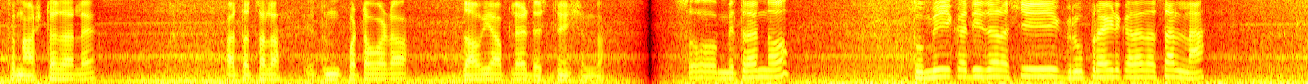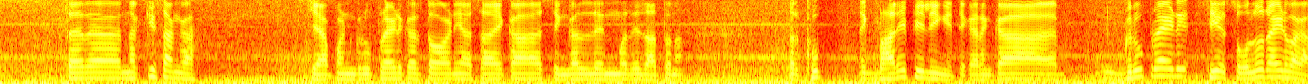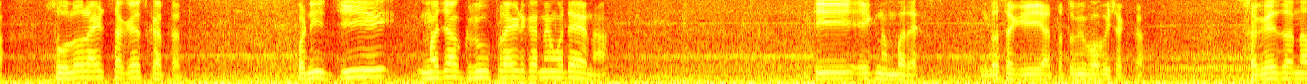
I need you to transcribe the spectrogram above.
तर नाश्ता झाला आहे आता चला इथून पटापटा जाऊया आपल्या डेस्टिनेशनला सो मित्रांनो तुम्ही कधी जर अशी ग्रुप राईड करत असाल ना तर नक्की सांगा जे आपण ग्रुप राईड करतो आणि असा एका सिंगल लेनमध्ये जातो ना तर खूप एक भारी फिलिंग येते. कारण का ग्रुप राईड सी सोलो राईड बघा सोलो राईड सगळेच करतात. पण ही जी मजा ग्रुप राईड करण्यामध्ये आहे ना ती एक नंबर आहे. जसं की आता तुम्ही बघू शकता. सगळेजण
